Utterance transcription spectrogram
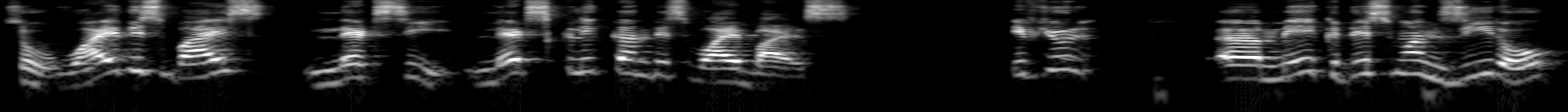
So why this bias? Let's see. Let's click on this Y bias. If you uh, make this one zero,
